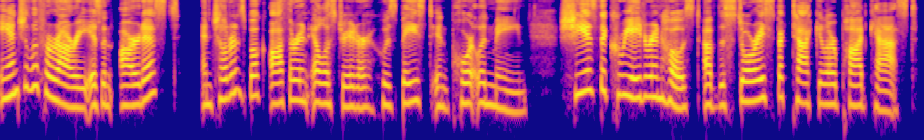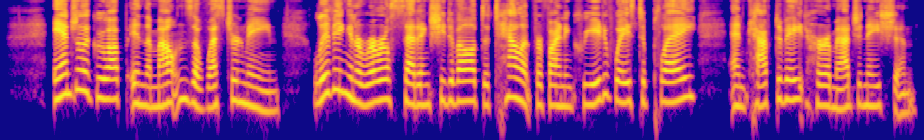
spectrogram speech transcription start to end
Angela Ferrari is an artist and children's book author and illustrator who is based in Portland, Maine. She is the creator and host of the Story Spectacular podcast. Angela grew up in the mountains of Western Maine. Living in a rural setting, she developed a talent for finding creative ways to play and captivate her imagination.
